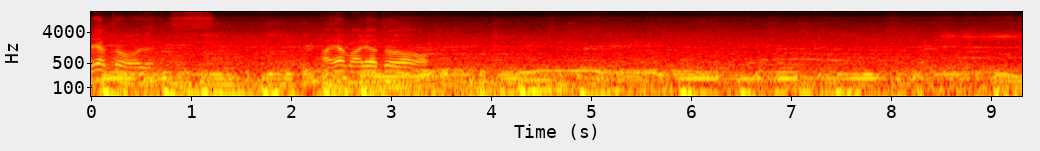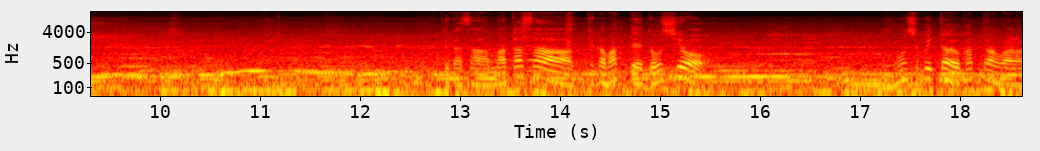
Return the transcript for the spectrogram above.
ありがとう。あやもありがとう。てかさまたさてか待ってどう。しよう。日本食行った方がよかったのかな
